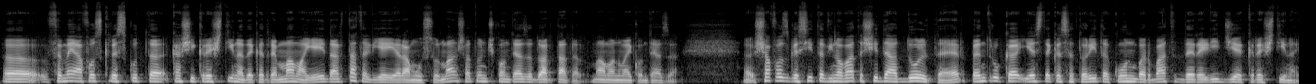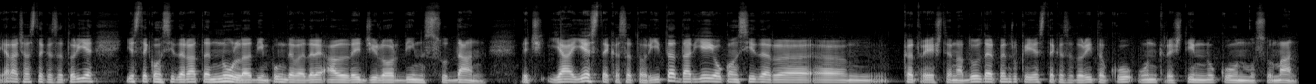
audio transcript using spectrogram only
uh, femeia a fost crescută ca și creștină de către mama ei, dar tatăl ei era musulman și atunci contează doar tatăl, mama nu mai contează. Uh, și a fost găsită vinovată și de adulter pentru că este căsătorită cu un bărbat de religie creștină, iar această căsătorie este considerată nulă din punct de vedere al legilor din Sudan. Deci ea este căsătorită, dar ei o consideră uh, că trăiește în adulter pentru că este căsătorită cu un creștin, nu cu un musulman.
